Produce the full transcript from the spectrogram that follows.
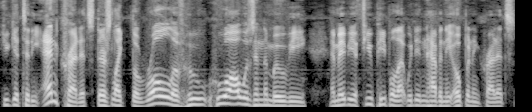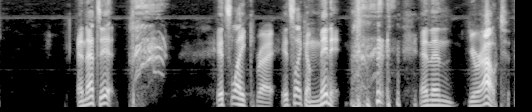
you get to the end credits, there's like the role of who who all was in the movie and maybe a few people that we didn't have in the opening credits, and that's it. it's like Right. it's like a minute, and then you're out.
